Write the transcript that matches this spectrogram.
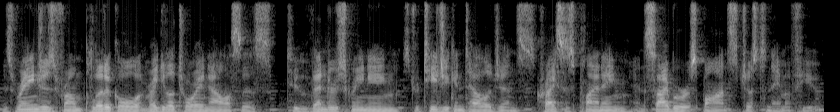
This ranges from political and regulatory analysis to vendor screening, strategic intelligence, crisis planning, and cyber response, just to name a few.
